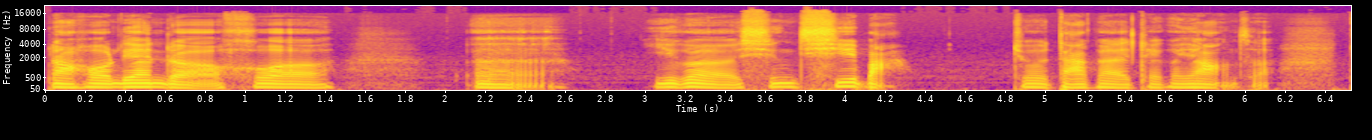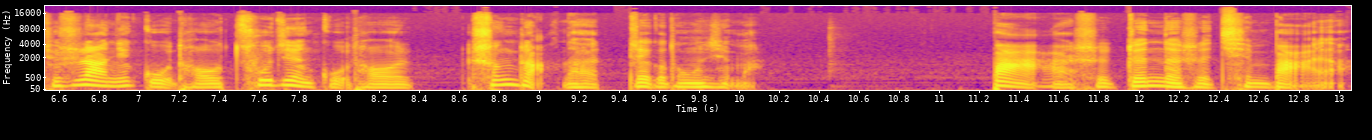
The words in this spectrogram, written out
然后连着喝，呃，一个星期吧，就大概这个样子，就是让你骨头促进骨头生长的这个东西嘛。爸是真的是亲爸呀。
